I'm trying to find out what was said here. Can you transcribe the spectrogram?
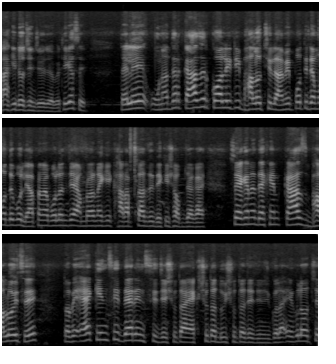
বাকিটাও চেঞ্জ হয়ে যাবে, ঠিক আছে? তাহলে ওনাদের কাজের কোয়ালিটি ভালো ছিল, আমি প্রতিটার মধ্যে বলি, আপনারা বলেন যে আমরা নাকি খারাপ কাজে দেখি সব জায়গায়। তো এখানে দেখেন কাজ ভালো হয়েছে, তবে এক ইঞ্চি দেড় ইঞ্চি যে সুতা, এক সুতা, দুই সুতা যে জিনিসগুলো, এগুলো হচ্ছে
